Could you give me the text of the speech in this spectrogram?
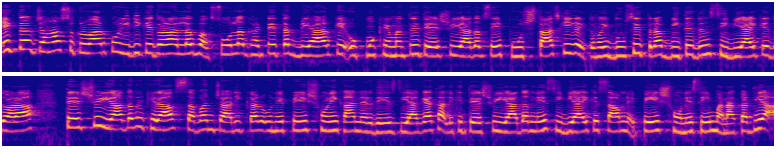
एक तरफ़ जहाँ शुक्रवार को ईडी के द्वारा लगभग 16 घंटे तक बिहार के उप मुख्यमंत्री तेजस्वी यादव से पूछताछ की गई तो वहीं दूसरी तरफ़ बीते दिन सीबीआई के द्वारा तेजस्वी यादव के खिलाफ सबन जारी कर उन्हें पेश होने का निर्देश दिया गया था, लेकिन तेजस्वी यादव ने सीबीआई के सामने पेश होने से मना कर दिया।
